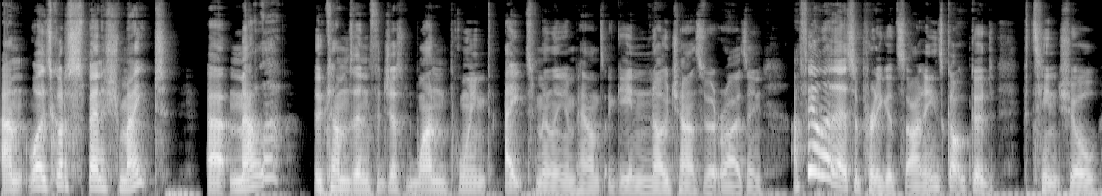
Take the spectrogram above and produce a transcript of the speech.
Um, well, he's got a Spanish mate, uh, Mala, who comes in for just 1.8 million pounds. Again, no chance of it rising. I feel like that's a pretty good signing. He's got good potential.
